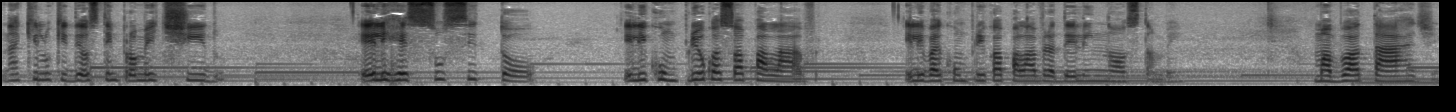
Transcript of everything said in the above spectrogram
naquilo que Deus tem prometido. Ele ressuscitou. Ele cumpriu com a sua palavra. Ele vai cumprir com a palavra dele em nós também. Uma boa tarde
